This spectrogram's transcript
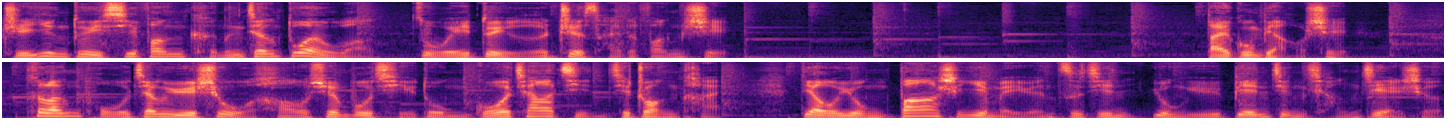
只应对西方可能将断网作为对俄制裁的方式。白宫表示，特朗普将于十五号宣布启动国家紧急状态，调用八十亿美元资金用于边境墙建设。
